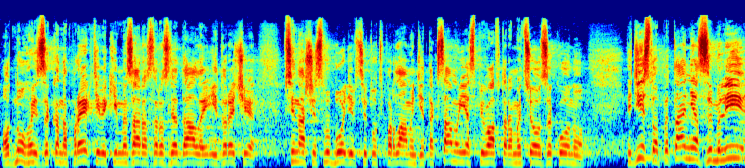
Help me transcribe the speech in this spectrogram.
одного із законопроєктів, які ми зараз розглядали. І, до речі, всі наші свободівці тут в парламенті так само є співавторами цього закону. І дійсно питання землі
